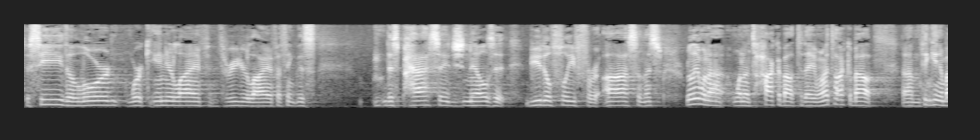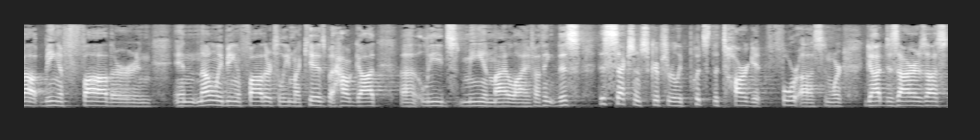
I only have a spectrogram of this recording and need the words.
To see the Lord work in your life and through your life, I think this, this passage nails it beautifully for us, and that's really what I want to talk about today. When I talk about um, thinking about being a father and, and not only being a father to lead my kids, but how God uh, leads me in my life, I think this, this section of Scripture really puts the target for us and where God desires us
